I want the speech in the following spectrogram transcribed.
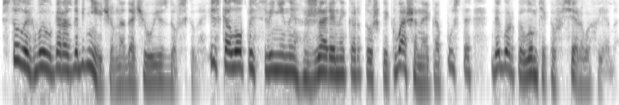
Стол их был гораздо беднее, чем на даче у Юздовского. Исколоп из свинины с жареной картошкой, квашеная капуста да горка ломтиков серого хлеба.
